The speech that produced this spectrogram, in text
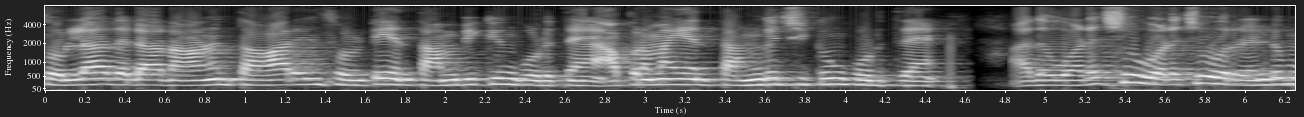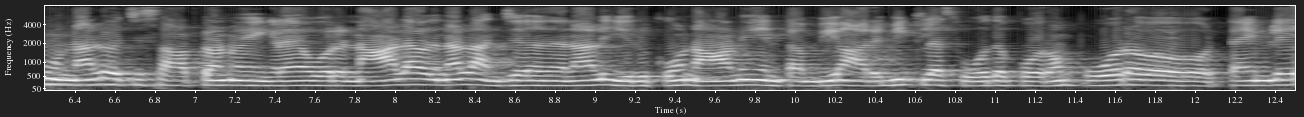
சொல்லாதடா. நானும் தாரேன்னு சொல்லிட்டு என் தம்பிக்கும் கொடுத்தேன். அப்புறமா என் தங்கச்சிக்கும் கொடுத்தேன். அதை உடச்சி உடச்சி ஒரு ரெண்டு மூணு நாள் வச்சு சாப்பிட்டோன்னு வைங்களேன். ஒரு நாலாவது நாள் அஞ்சாவது நாள் இருக்கும். நானும் என் தம்பியும் அரபிக் கிளாஸ் ஓத போகிறோம் போகிற டைம்லே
